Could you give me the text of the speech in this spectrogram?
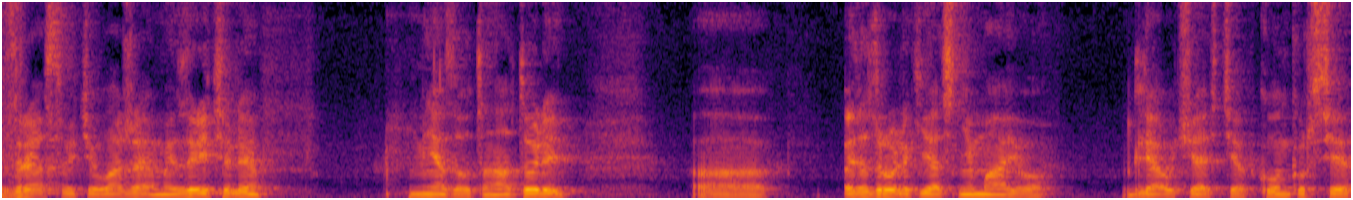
Здравствуйте, уважаемые зрители. Меня зовут Анатолий. А, Этот ролик я снимаю для участия в конкурсе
